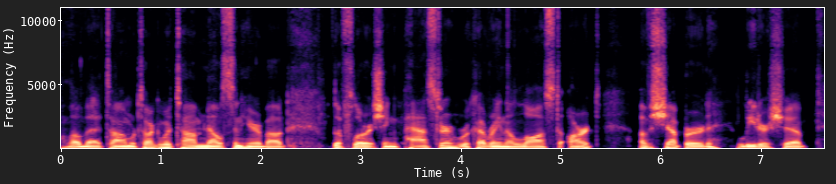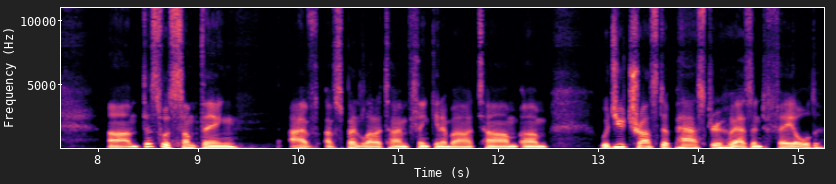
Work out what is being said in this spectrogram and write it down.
I love that, Tom. We're talking with Tom Nelson here about the flourishing pastor, recovering the lost art of shepherd leadership. Um, this was something I've I've spent a lot of time thinking about. Tom, um, would you trust a pastor who hasn't failed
